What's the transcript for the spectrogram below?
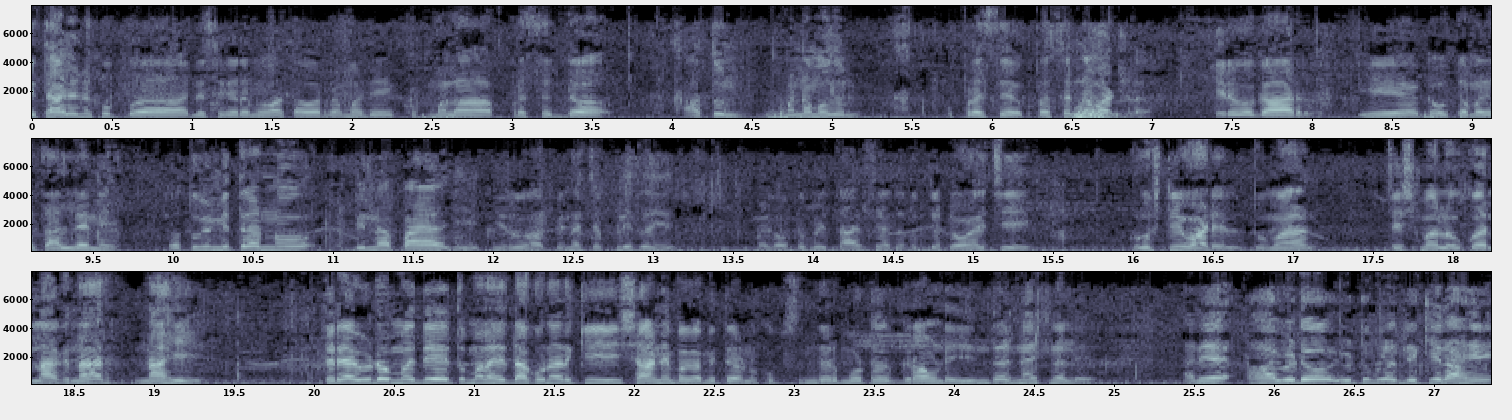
इथं आल्यानं खूप निसर्गरम्य वातावरणामध्ये खूप मला प्रसिद्ध आतून मनामधून खूप प्रस प्रसन्न वाटलं. हिरवगार हे गवतामध्ये चालल्याने. तर तुम्ही मित्रांनो बिना पाया हिरव बिना चपलीचं हे गौतममध्ये आता तुमच्या डोळ्याची रोशनी वाढेल. तुम्हाला चष्मा लवकर लागणार नाही. तर या व्हिडिओमध्ये तुम्हाला हे दाखवणार की शहाणे बघा मित्रांनो खूप सुंदर मोठं ग्राउंड आहे इंटरनॅशनल आहे. आणि हा व्हिडिओ यूट्यूबला देखील आहे.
